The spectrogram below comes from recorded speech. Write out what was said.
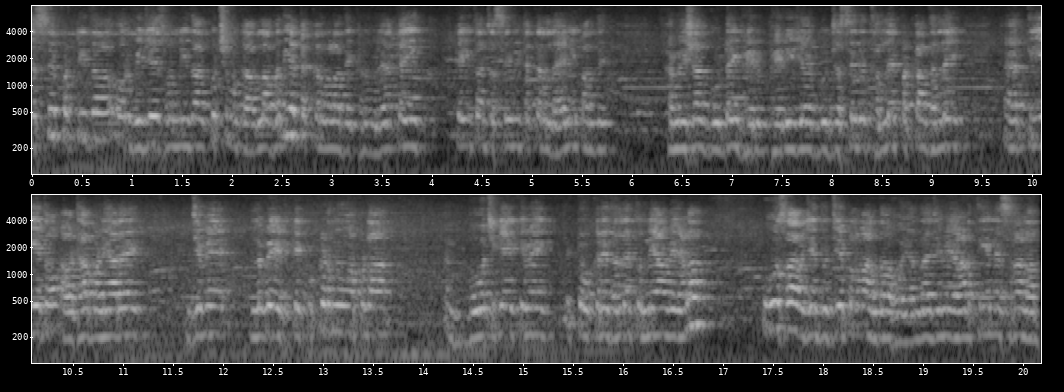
ਜੱਸੇ ਪੱਟੀ ਦਾ ਔਰ ਵਿਜੇ ਸੋਨੀ ਦਾ ਕੁਝ ਮੁਕਾਬਲਾ ਵਧੀਆ ਟੱਕਰ ਵਾਲਾ ਦੇਖਣ ਨੂੰ ਮਿਲਿਆ। ਕਈ ਕਈ ਤਾਂ ਜੱਸੇ ਵੀ ਟੱਕਰ ਲੈ ਨਹੀਂ ਪਾਉਂਦੇ। ਹਮੇਸ਼ਾ ਗੋਡਾ ਹੀ ਫੇਰ, ਫੇਰੀ ਜਾਂ ਗੁ- ਜੱਸੇ ਦੇ ਥੱਲੇ, ਪੱਟਾਂ ਥੱਲੇ ਤੀਏ ਤੋਂ ਆਠਾ ਬਣਿਆ ਰਹੇ। ਜਿਵੇਂ ਲਵੇਟ ਕੇ ਕੁੱਕੜ ਨੂੰ ਆਪਣਾ ਬੋਚ ਕੇ ਕਿਵੇਂ ਟੋਕਰੇ ਥੱਲੇ ਤੁੰਨਿਆ ਹੋਵੇ, ਹਨਾ? ਉਹ ਹਿਸਾਬ ਜੇ ਦੂਜੇ ਭਲਵਾਨ ਦਾ ਹੋ ਜਾਂਦਾ, ਜਿਵੇਂ ਆੜਤੀਆਂ ਨੇ ਸਰਾਣਾ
